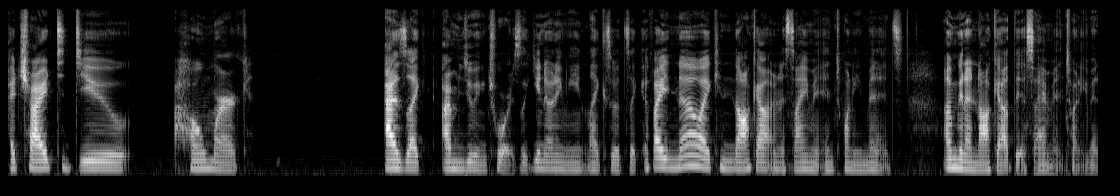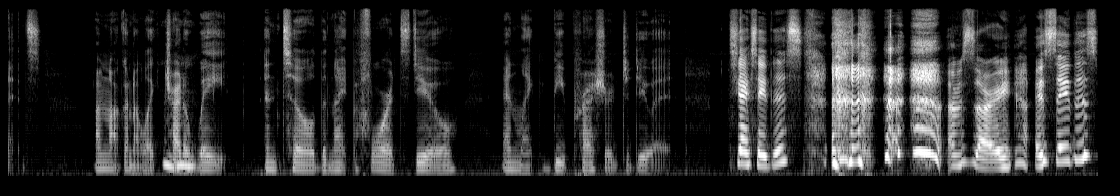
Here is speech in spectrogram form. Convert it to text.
i tried to do homework as like i'm doing chores like you know what i mean? Like so it's like if i know i can knock out an assignment in 20 minutes i'm gonna knock out the assignment in 20 minutes. I'm not gonna like try to Mhm. wait until the night before it's due and like be pressured to do it. See i say this? I'm sorry. I say this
